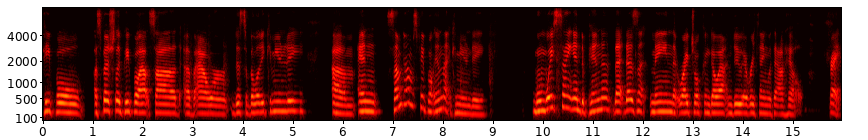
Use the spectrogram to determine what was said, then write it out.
people, especially people outside of our disability community, um, and sometimes people in that community, when we say independent, that doesn't mean that Rachel can go out and do everything without help. Right.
